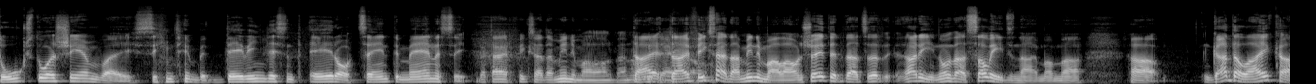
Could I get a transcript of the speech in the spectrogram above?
tūkstošiem vai simtiem, bet 90 eiro centi mēnesī. Bet tā ir fiksētā minimālā alga. Tā, ir, tā ir fiksētā minimālā. Un šeit ir tāds ar- arī no tā salīdzinājumam. Gada laikā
